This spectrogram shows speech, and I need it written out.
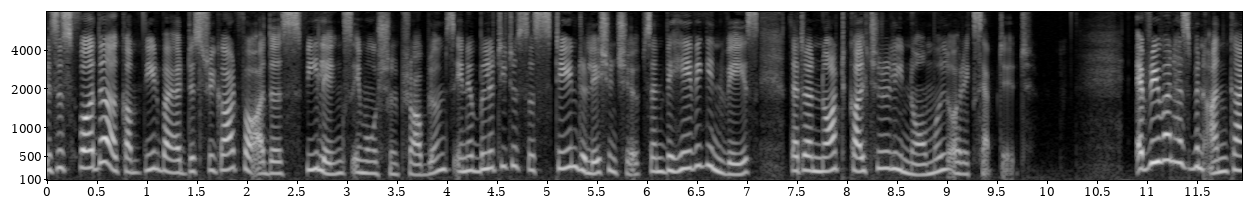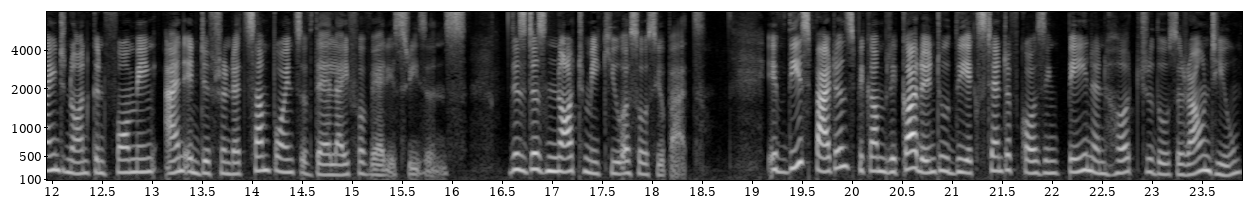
This is further accompanied by a disregard for others' feelings, emotional problems, inability to sustain relationships, and behaving in ways that are not culturally normal or accepted. Everyone has been unkind, non-conforming, and indifferent at some points of their life for various reasons. This does not make you a sociopath. If these patterns become recurrent to the extent of causing pain and hurt to those around you,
